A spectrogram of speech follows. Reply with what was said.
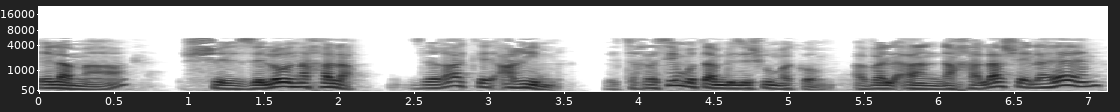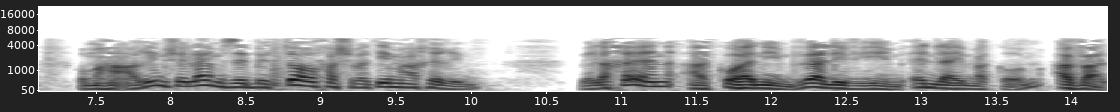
אלא מה? שזה לא נחלה, זה רק ערים, וצריך לשים אותם באיזשהו מקום. אבל הנחלה שלהם, כלומר הערים שלהם, זה בתוך השבטים האחרים. ולכן הכהנים והלוויים אין להם מקום, אבל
